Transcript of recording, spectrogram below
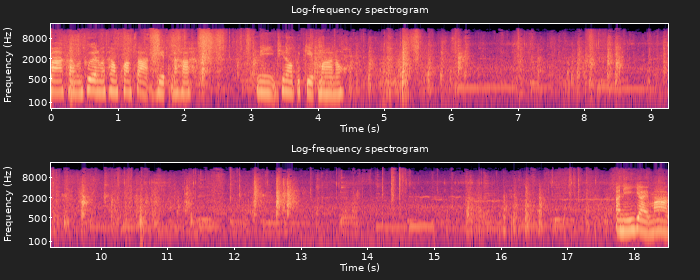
มาค่ะเพื่อนๆมาทำความสะอาดเห็ดนะคะ นี่ที่เราไปเก็บมาเนาะอันนี้ใหญ่มาก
